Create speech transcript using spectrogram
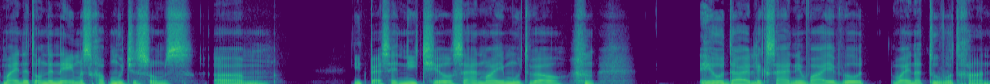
Maar in het ondernemerschap moet je soms ehm, niet per se niet chill zijn, maar je moet wel heel duidelijk zijn in waar je, wilt, waar je naartoe wilt gaan.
